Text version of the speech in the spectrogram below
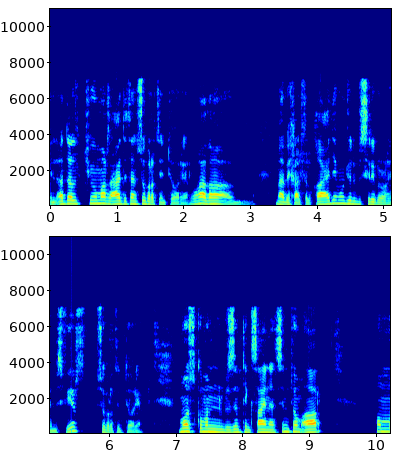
ال adult tumors عادة supratentorial وهذا ما بيخالف القاعدة. موجود بال cerebral hemispheres supratentorial most common presenting sign and symptom are هم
